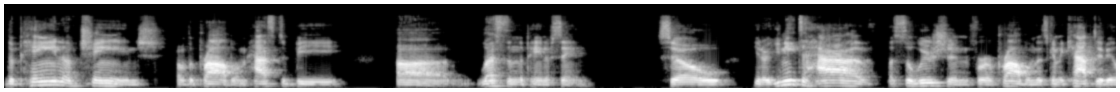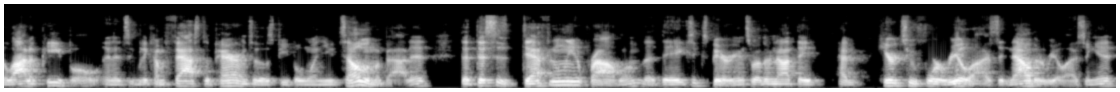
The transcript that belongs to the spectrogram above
The pain of change of the problem has to be uh, less than the pain of same. So you know you need to have a solution for a problem that's going to captivate a lot of people and it's going to become fast apparent to those people when you tell them about it that this is definitely a problem that they experience whether or not they had heretofore realized it now they're realizing it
